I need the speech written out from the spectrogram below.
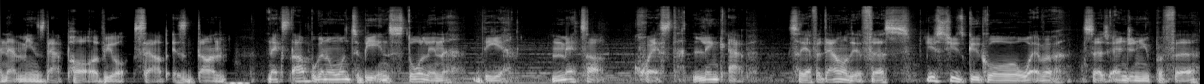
and that means that part of your setup is done. Next up, we're going to want to be installing the Meta Quest Link app. So you have to download it first. You just use Google or whatever search engine you prefer.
